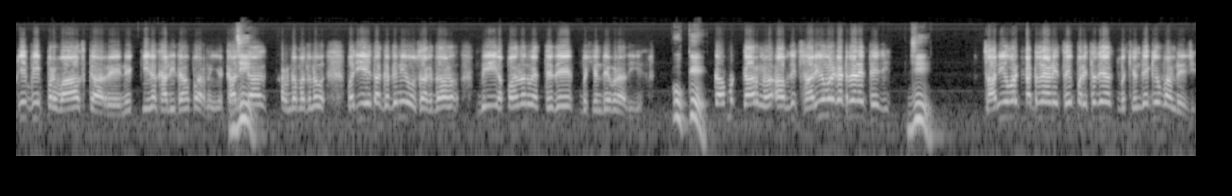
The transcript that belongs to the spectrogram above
ਕਿ ਵੀ ਪ੍ਰਵਾਸ ਕਰ ਰਹੇ ਨੇ ਕਿਹਨਾਂ ਖਾਲੀ ਥਾਂ ਭਰਨੀ ਜੀ। ਖਾਲੀ ਥਾਂ ਭਰਨ ਦਾ ਮਤਲਬ ਭਾਜੀ ਇਹ ਤਾਂ ਕਦੇ ਨਹੀਂ ਹੋ ਸਕਦਾ ਵੀ ਆਪਾਂ ਇਹਨਾਂ ਨੂੰ ਇੱਥੇ ਦੇ ਬਸ਼ਿੰਦੇ ਬਣਾ ਦਈਏ। ਓਕੇ। ਕੰਮ ਕਰਨ ਆਪਦੀ ਸਾਰੀ ਉਮਰ ਕੱਟ ਲੈਣ ਇੱਥੇ ਜੀ। ਜੀ। ਸਾਰੀ ਉਮਰ ਕੱਟ ਲੈਣ ਇੱਥੇ ਪਰ ਇੱਥੇ ਦੇ ਬਸ਼ਿੰਦੇ ਕਿਉਂ ਬਣ ਰਹੇ ਜੀ?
